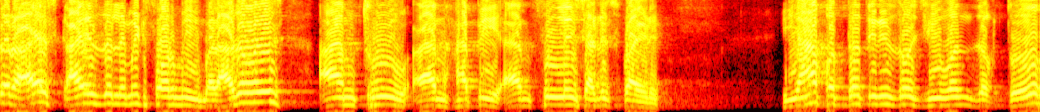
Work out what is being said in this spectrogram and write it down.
तर I sky is the limit for me but otherwise I am through I am happy I am fully satisfied या पद्धतीने जो जीवन जगतो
